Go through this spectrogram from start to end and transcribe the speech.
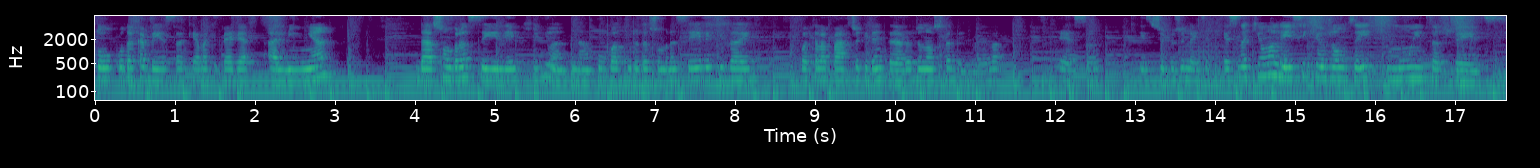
topo da cabeça, aquela que pega a linha da sobrancelha aqui, ó, na curvatura da sobrancelha que vai com aquela parte aqui da entrada do nosso cabelo. Ela, essa esse tipo de lace. Essa daqui é uma lace que eu já usei muitas vezes.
